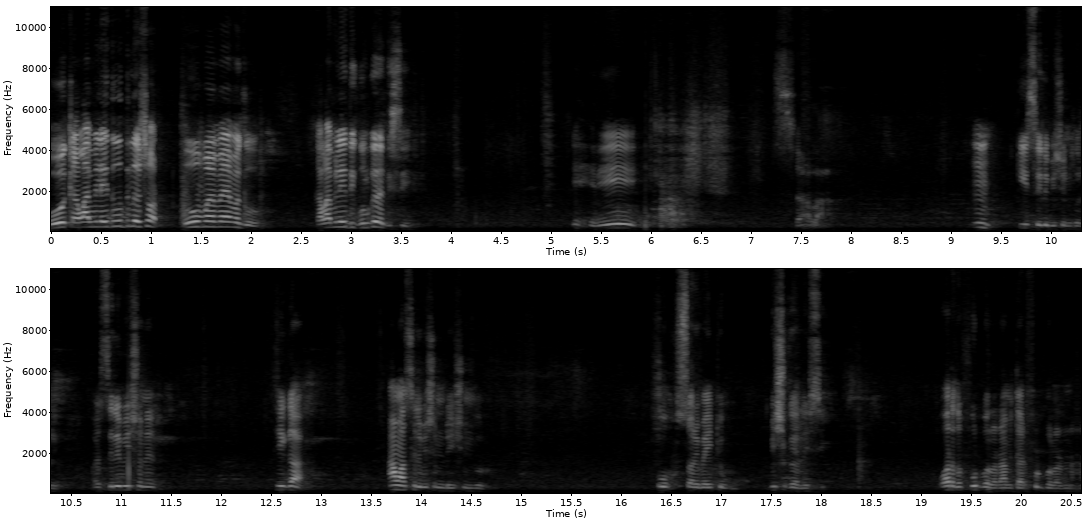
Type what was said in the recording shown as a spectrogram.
ও কালা বিলাই দৌড় দিল, শট। ও মে ম্যাগু কালা বিলাই দিয়ে গোল করে দিছি। রে। শালা। হুম, কি সেলিব্রেশন আর সেলিব্রেশনের ঠিক? আছে আমার সেলিব্রেশনটাই সুন্দর। ওহ সরি ভাই, একটু বেশি করে লেছি ওরা তো ফুটবলার আমি তো আর ফুটবলার না।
